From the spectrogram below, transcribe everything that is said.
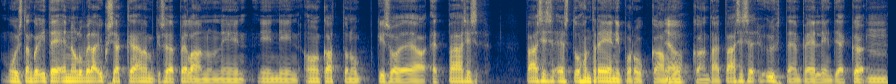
muistanko itse en ollut vielä yksi jäkkä MM-kisoja pelannut, niin, niin, niin olen kattonut kisoja ja et pääsis, pääsis edes tuohon treeniporukkaan Joo. mukaan tai pääsis yhteen peliin, tiedätkö, mm.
